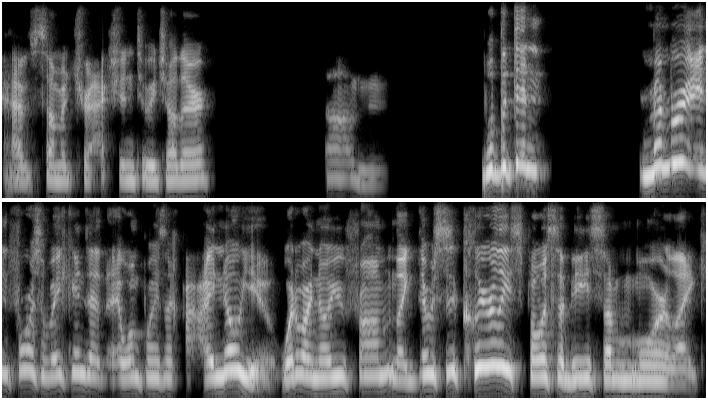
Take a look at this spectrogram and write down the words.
have some attraction to each other. Um, well, but then remember in Force Awakens at, at one point he's like, "I I know you. Where do I know you from?" Like there was clearly supposed to be some more like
